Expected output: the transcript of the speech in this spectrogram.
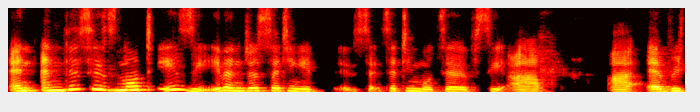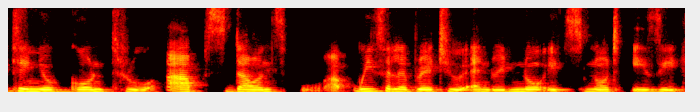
And, and this is not easy, even just setting it, setting Motseeo FC up, uh, everything you've gone through, ups, downs. Uh, we celebrate you, and we know it's not easy.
